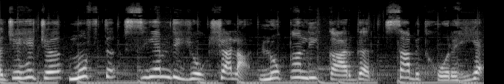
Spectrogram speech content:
ਅਜਿਹੇ 'ਚ ਮੁਫਤ ਸੀਐਮ ਦੀ ਯੋਗਸ਼ਾਲਾ ਲੋਕਾਂ ਲਈ ਕਾਰਗਰ ਸਾਬਿਤ ਹੋ ਰਹੀ ਹੈ।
